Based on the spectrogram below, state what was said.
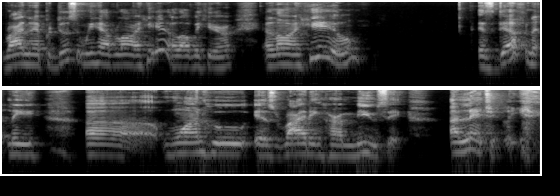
writing and producing, we have Lauryn Hill over here. And Lauryn Hill is definitely uh, one who is writing her music allegedly.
